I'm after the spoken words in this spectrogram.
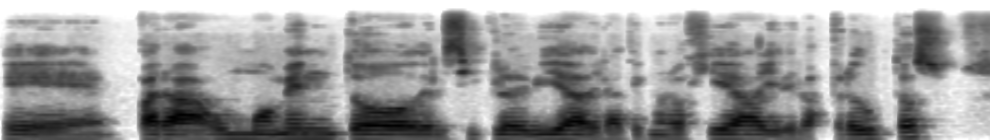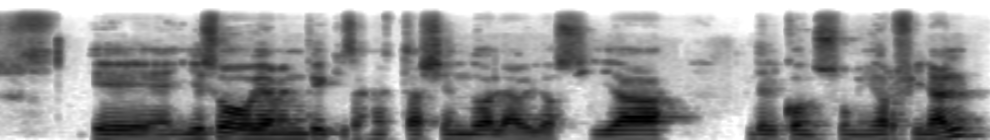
eh, para un momento del ciclo de vida de la tecnología y de los productos. Eh, y eso obviamente quizás no está yendo a la velocidad del consumidor final.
